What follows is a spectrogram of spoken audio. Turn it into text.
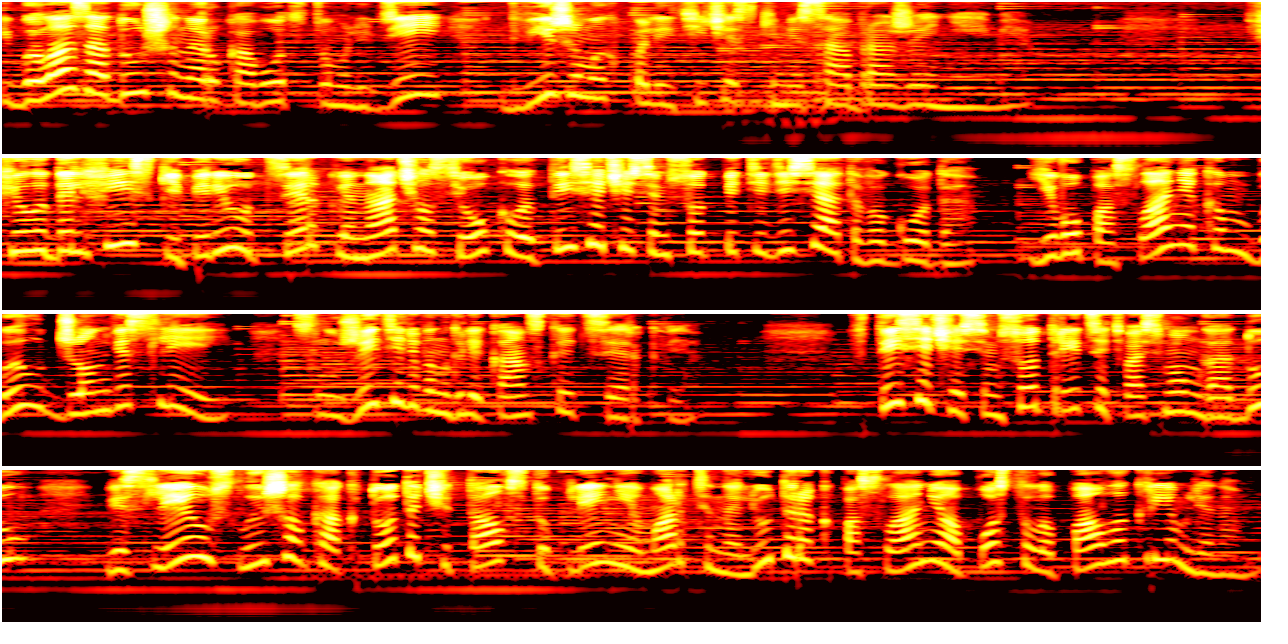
и была задушена руководством людей, движимых политическими соображениями. Филадельфийский период церкви начался около 1750 года. Его посланником был Джон Веслей, служитель в англиканской церкви. В 1738 году Веслей услышал, как кто-то читал вступление Мартина Лютера к посланию апостола Павла к римлянам.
